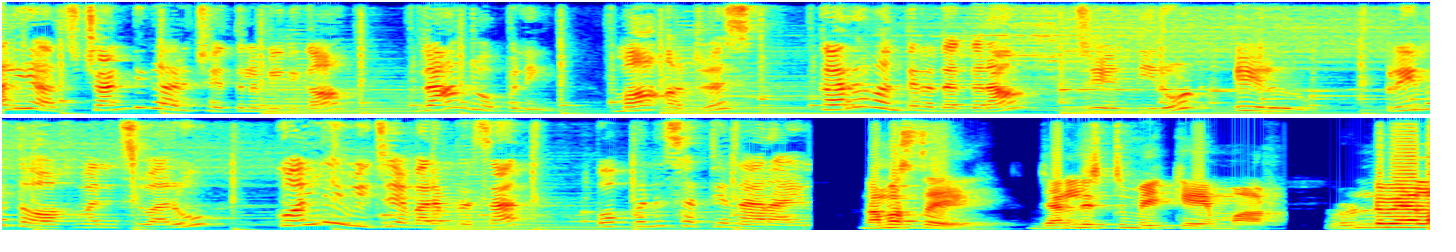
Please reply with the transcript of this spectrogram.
అలియాస్ చంటి గారి చేతుల మీదుగా గ్రాండ్ ఓపెనింగ్ మా అడ్రస్ కర్రవంతెన దగ్గర జయంతి రోడ్ ఏలూరు. ప్రేమతో ఆహ్వానించేవారు కొల్లి విజయ వరప్రసాద్ బొప్పన సత్యనారాయణ. నమస్తే జర్నలిస్ట్ మీ కేఎంఆర్. రెండు వేల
